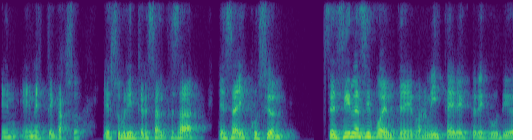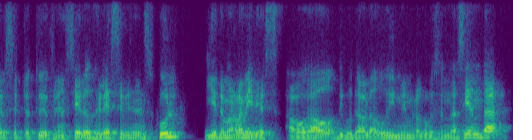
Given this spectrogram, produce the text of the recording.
en, este caso. Es súper interesante esa, esa discusión. Cecilia Cifuente, economista y director ejecutivo del Centro de Estudios Financieros del S Business School, Guillermo Ramírez, abogado, diputado de la UDI y miembro de la Comisión de Hacienda.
